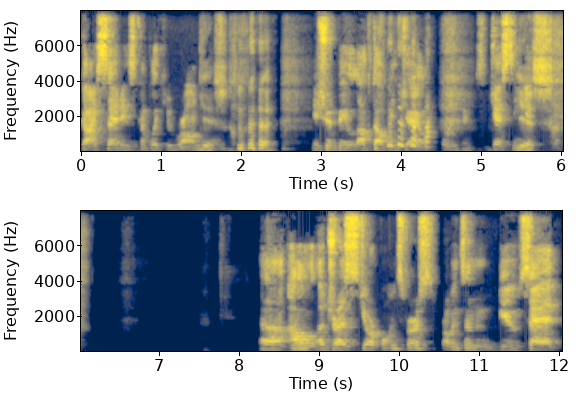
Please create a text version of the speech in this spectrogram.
guys said is completely wrong. Yes. you should be locked up in jail for suggesting Yes. Uh, I'll address your points first, Robinson. You said,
